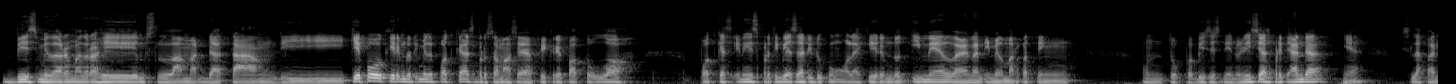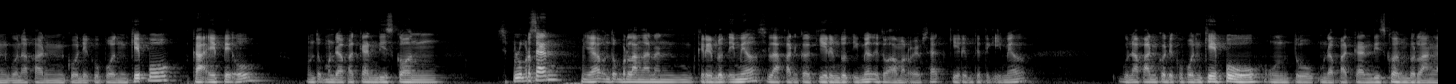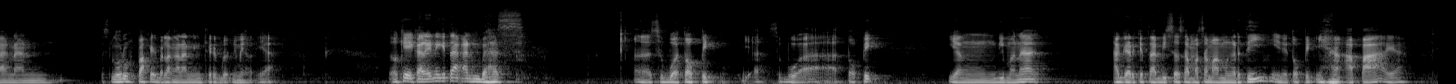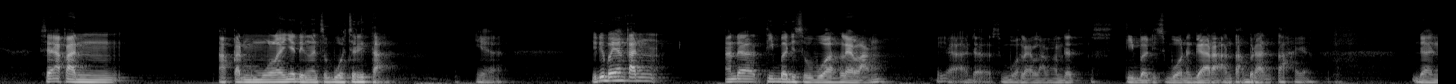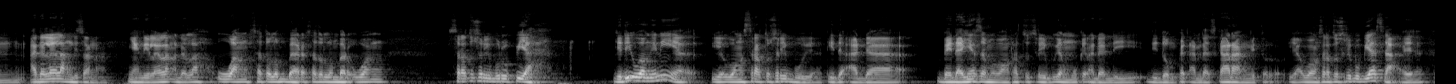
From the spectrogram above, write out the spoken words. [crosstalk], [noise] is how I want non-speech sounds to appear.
Bismillahirrahmanirrahim. Selamat datang di Kepo Kirim Email Podcast bersama saya Fikri Fatullah. Podcast ini seperti biasa didukung oleh Kirim Email layanan email marketing untuk pebisnis di Indonesia seperti Anda ya. Silahkan gunakan kode kupon KEPO, KEPO untuk mendapatkan diskon 10% ya untuk berlangganan kirim email. Silahkan ke kirim email itu alamat website kirim titik email. Gunakan kode kupon KEPO untuk mendapatkan diskon berlangganan seluruh paket berlangganan yang kirim email ya. Oke, kali ini kita akan bahas uh, sebuah topik ya, sebuah topik yang di mana agar kita bisa sama-sama mengerti ini topiknya [laughs] apa ya. Saya akan akan memulainya dengan sebuah cerita. Ya. Jadi bayangkan Anda tiba di sebuah lelang, ya ada sebuah lelang, Anda tiba di sebuah negara antah berantah ya dan ada lelang di sana. Yang dilelang adalah uang satu lembar, satu lembar uang seratus ribu rupiah. Jadi uang ini ya ya uang seratus ribu ya, tidak ada bedanya sama uang seratus ribu yang mungkin ada di di dompet anda sekarang gitu loh. Ya uang seratus ribu biasa ya,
